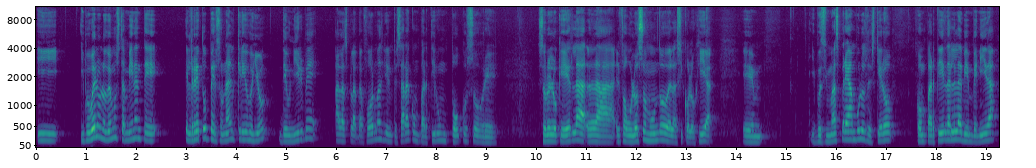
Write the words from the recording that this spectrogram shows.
Y, y pues bueno, nos vemos también ante el reto personal, creo yo, de unirme a las plataformas y empezar a compartir un poco sobre, sobre lo que es la, el fabuloso mundo de la psicología. Em, y pues sin más preámbulos, les quiero compartir, darle la bienvenida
